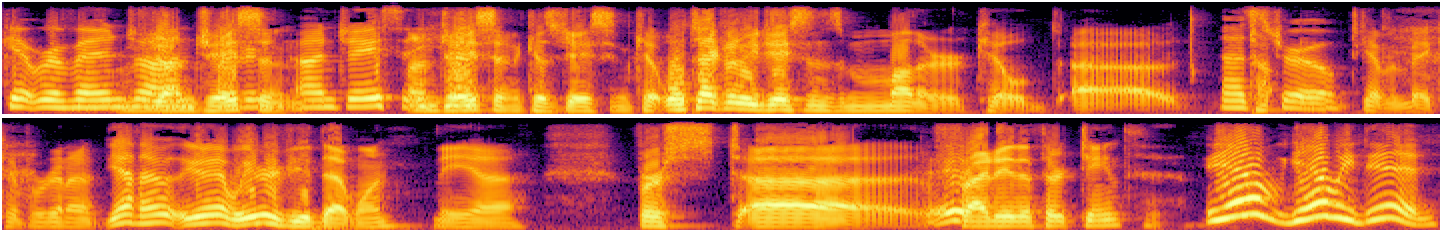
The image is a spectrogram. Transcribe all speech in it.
Get revenge on, on Jason On Jason. on Jason because Jason killed. Well, technically, Jason's mother killed. Uh, That's Tom- true. Kevin Bacon. If we're gonna, yeah, that, yeah, we reviewed that one. The uh, first uh, Friday the Thirteenth. Yeah, yeah, we did.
